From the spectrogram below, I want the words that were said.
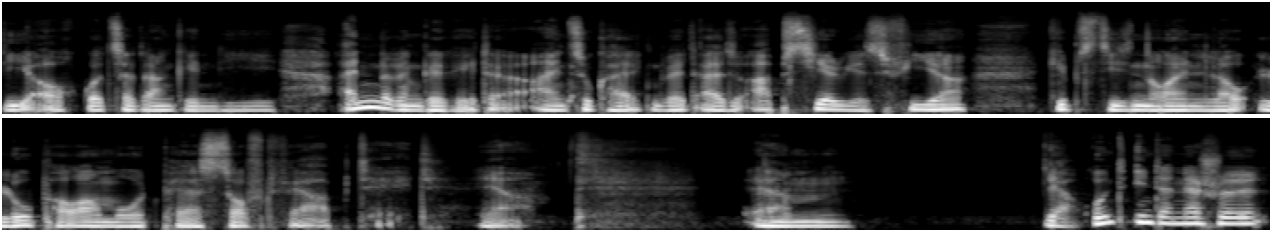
die auch Gott sei Dank in die anderen Geräte Einzug halten wird. Also ab Series 4 gibt's diesen neuen Low- Low-Power-Mode per Software-Update. Ja. Ähm, ja, und International,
